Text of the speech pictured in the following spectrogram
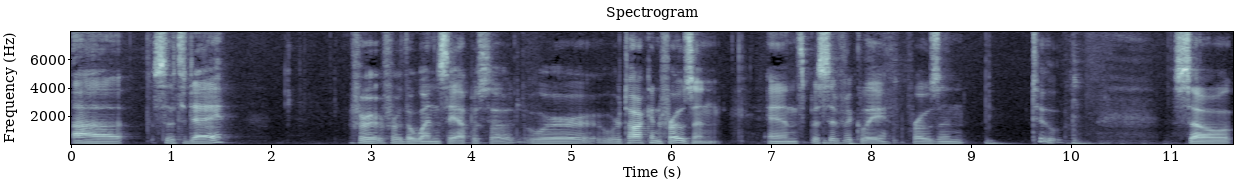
Uh, so today, for for the Wednesday episode, we're we're talking Frozen, and specifically Frozen Two. So,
